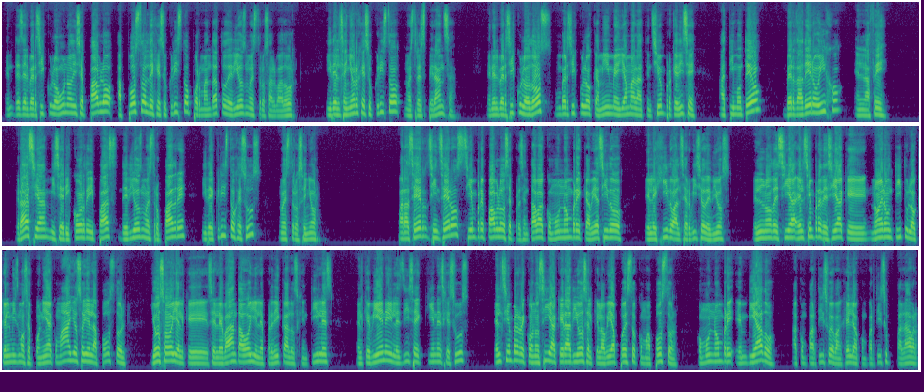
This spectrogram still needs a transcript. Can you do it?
desde el versículo 1 dice, Pablo, apóstol de Jesucristo por mandato de Dios nuestro Salvador y del Señor Jesucristo nuestra esperanza. En el versículo 2, un versículo que a mí me llama la atención porque dice, a Timoteo, verdadero hijo en la fe. Gracia, misericordia y paz de Dios nuestro Padre y de Cristo Jesús nuestro Señor. Para ser sinceros, siempre Pablo se presentaba como un hombre que había sido elegido al servicio de Dios. Él no decía, él siempre decía que no era un título que él mismo se ponía como, ah, yo soy el apóstol, yo soy el que se levanta hoy y le predica a los gentiles, el que viene y les dice quién es Jesús. Él siempre reconocía que era Dios el que lo había puesto como apóstol, como un hombre enviado a compartir su evangelio, a compartir su palabra.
